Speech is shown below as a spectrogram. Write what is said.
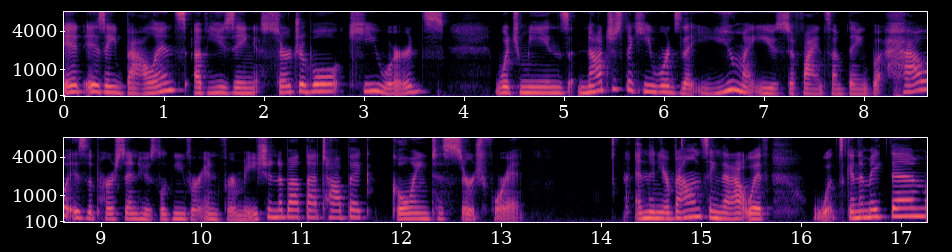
it is a balance of using searchable keywords, which means not just the keywords that you might use to find something, but how is the person who's looking for information about that topic going to search for it? And then you're balancing that out with what's going to make them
